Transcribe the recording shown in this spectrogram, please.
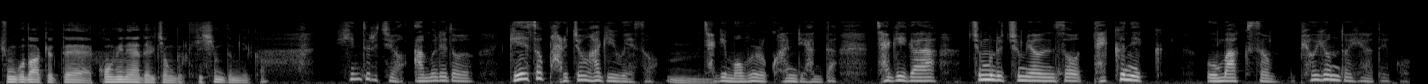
중고등학교 때 고민해야 될 정도 그렇게 힘듭니까? 힘들죠. 아무래도 계속 발전하기 위해서 음. 자기 몸을 관리한다. 자기가 춤을 추면서 테크닉, 음악성, 표현도 해야 되고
